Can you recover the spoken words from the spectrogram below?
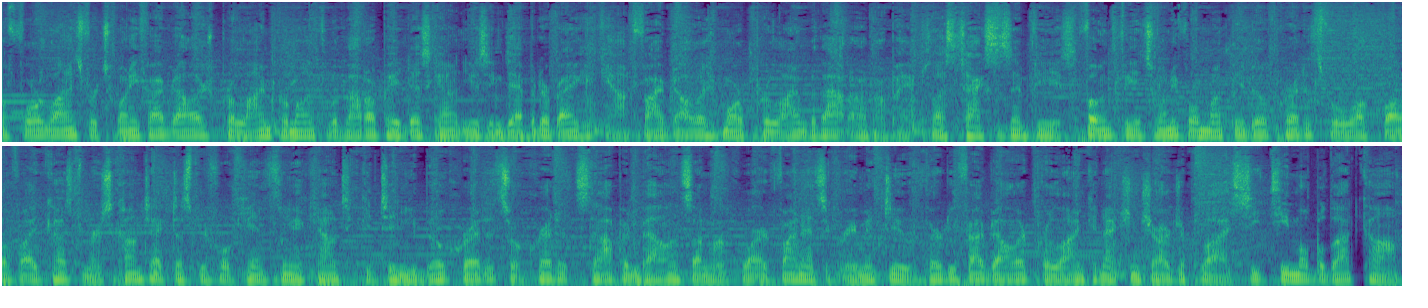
of four lines for $25 per line per month with auto pay discount using debit or bank account. $5 more per line without auto pay, plus taxes and fees. Phone fee at 24 monthly bill credits for all well qualified customers. Contact us before canceling account to continue bill credits or credit stop and balance on required finance agreement due. $35 per line connection charge apply. See T-Mobile.com.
